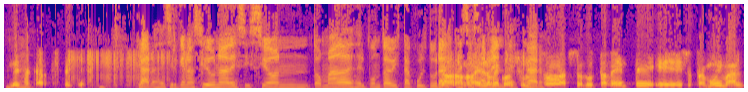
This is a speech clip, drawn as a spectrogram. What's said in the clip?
de esa carta. Claro, es decir, que no ha sido una decisión tomada desde el punto de vista cultural. No, no, no, él no me consultó claro. absolutamente, eh, eso está muy mal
